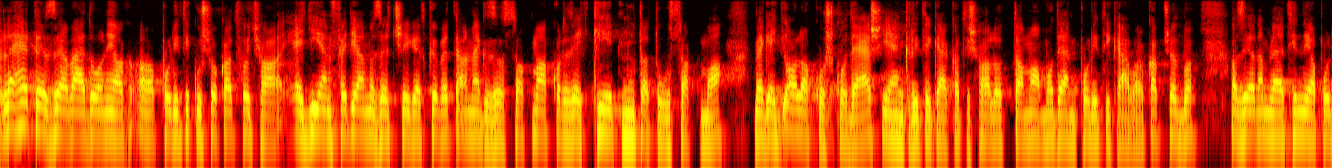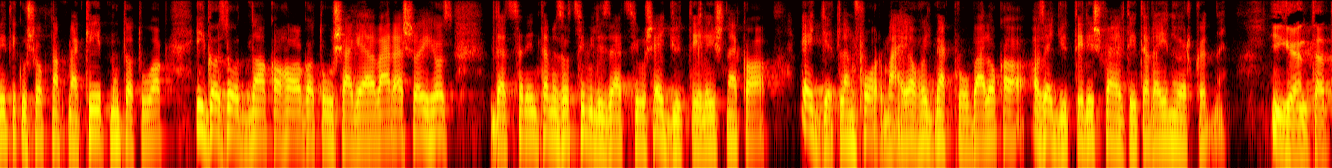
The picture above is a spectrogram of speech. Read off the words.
lehet ezzel vádolni a, a politikusokat, hogyha egy ilyen fegyelmezettséget követel meg ez a szakma, akkor ez egy képmutató szakma, meg egy alakoskodás, ilyen kritikákat is hallottam a modern politikával kapcsolatban. Azért nem lehet hinni a politikusoknak, mert képmutatóak, igazodnak a hallgatóság elvárásaihoz, de szerintem ez a civilizációs együttélésnek a egyetlen formája, hogy megpróbálok az együttélés feltételein örködni. Igen, tehát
